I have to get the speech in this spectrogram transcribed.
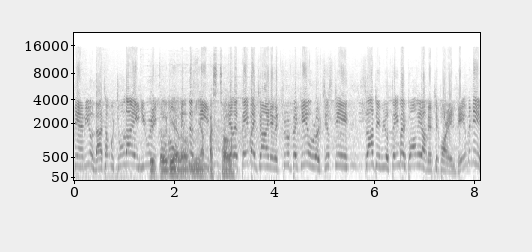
ပြန်ပြီးတော့လာထောက်ဖို့ကြိုးစားရဲ့ hero တွေ Itu dia loh, Mia Pastel. ပြန်လဲသိမ့်ပိုက်ချနေပဲ triple kill ကိုတော့ justin စားတင်ပြီးတော့သိမ့်ပိုက်သွားခဲ့တာပဲဖြစ်ပါတယ်၄မိနစ်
